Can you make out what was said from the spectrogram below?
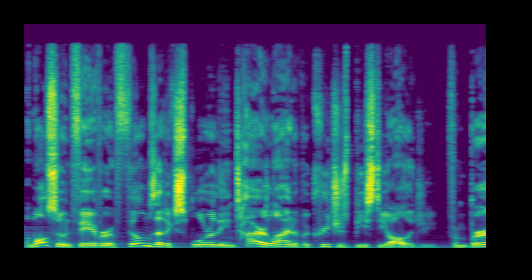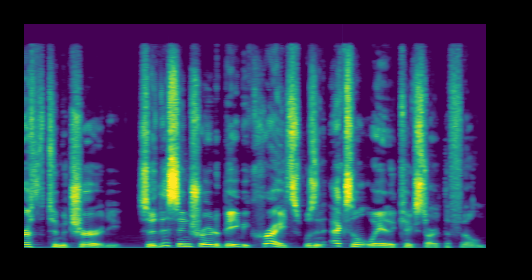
I'm also in favor of films that explore the entire line of a creature's bestiology, from birth to maturity, so this intro to Baby Krites was an excellent way to kickstart the film.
